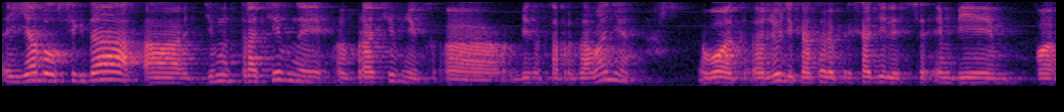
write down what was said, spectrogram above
я был всегда а, демонстративный э, противник а, бизнес-образования. Вот, э, люди, которые приходили с MBA в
